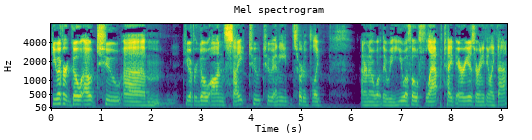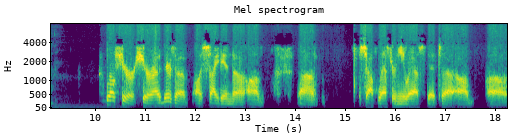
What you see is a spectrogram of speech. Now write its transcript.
do you ever go out to? Um, do you ever go on site to to any sort of like I don't know what they were UFO flap type areas or anything like that? Well, sure, sure. Uh, there's a, a site in uh, um, uh, southwestern U.S. that uh, um, uh,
